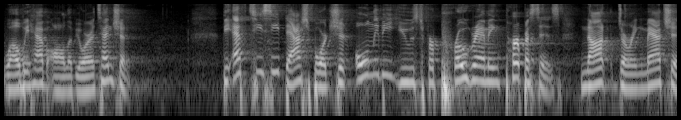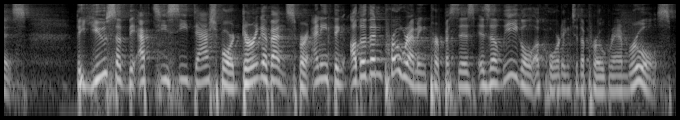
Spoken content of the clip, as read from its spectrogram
while we have all of your attention. The FTC dashboard should only be used for programming purposes, not during matches. The use of the FTC dashboard during events for anything other than programming purposes is illegal according to the program rules.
